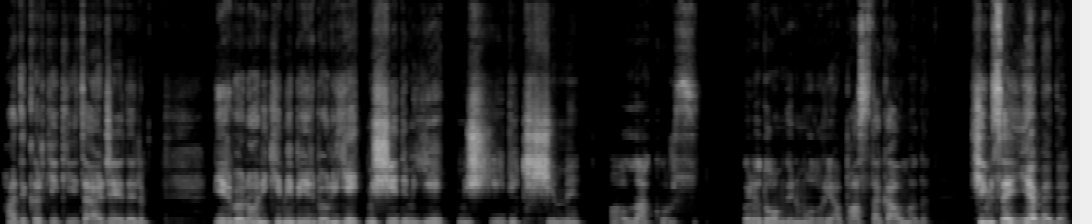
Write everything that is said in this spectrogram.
hadi 42'yi tercih edelim. 1 bölü 12 mi? 1 bölü 77 mi? 77 kişi mi? Allah korusun. Öyle doğum günüm olur ya pasta kalmadı. Kimse yiyemedi.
